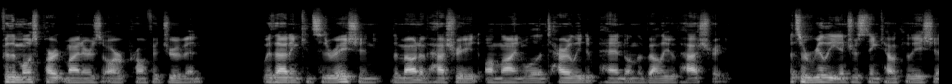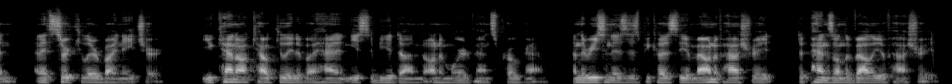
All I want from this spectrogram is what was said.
for the most part, miners are profit driven. With that in consideration, the amount of hash rate online will entirely depend on the value of hash rate. That's a really interesting calculation, and it's circular by nature. You cannot calculate it by hand, it needs to be done on a more advanced program. And the reason is, is because the amount of hash rate depends on the value of hash rate,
